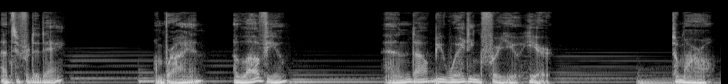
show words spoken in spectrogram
That's it for today. I'm Brian. I love you, and I'll be waiting for you here tomorrow.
